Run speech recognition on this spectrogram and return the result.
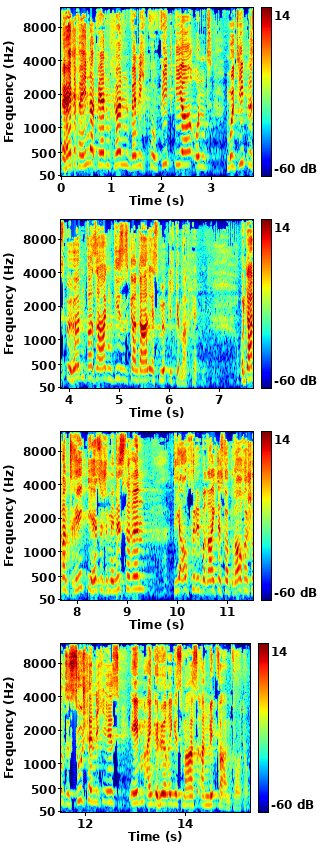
er hätte verhindert werden können, wenn nicht Profitgier und multiples Behördenversagen diesen Skandal erst möglich gemacht hätten. Und daran trägt die hessische Ministerin, die auch für den Bereich des Verbraucherschutzes zuständig ist, eben ein gehöriges Maß an Mitverantwortung.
